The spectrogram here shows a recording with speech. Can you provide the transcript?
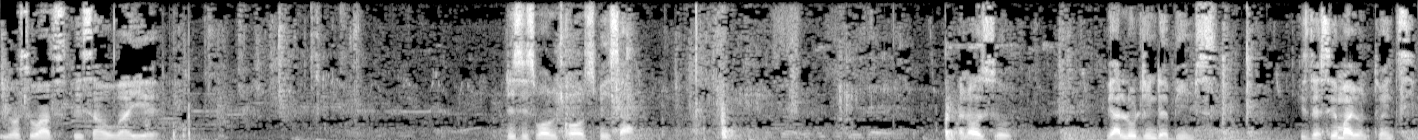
We also have spacer over here. This is what we call spacer. And also, we are loading the beams. It's the same iron 20.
